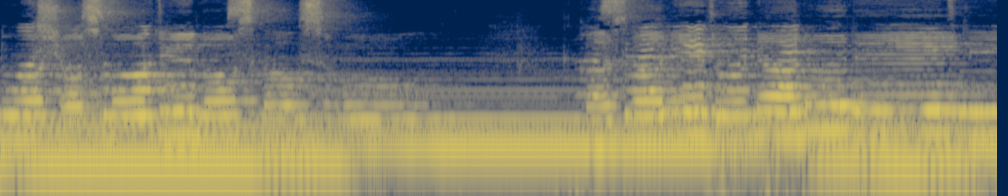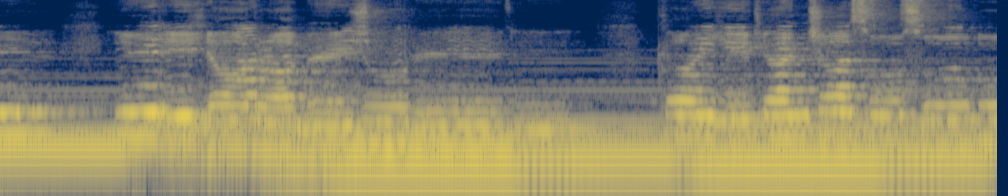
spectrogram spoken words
nuo šios motinos skausmų. Kas galėtų neliūdėti ir į ją kai ji kenčia su sūnu.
